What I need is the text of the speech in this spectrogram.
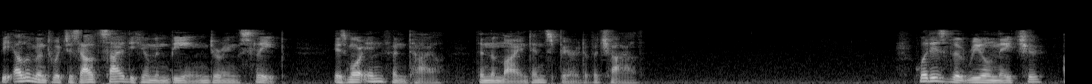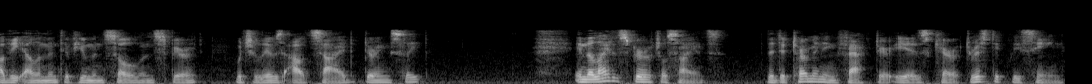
the element which is outside the human being during sleep is more infantile than the mind and spirit of a child. What is the real nature of the element of human soul and spirit which lives outside during sleep? In the light of spiritual science, the determining factor is characteristically seen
